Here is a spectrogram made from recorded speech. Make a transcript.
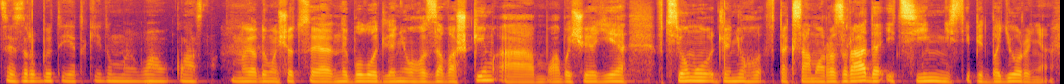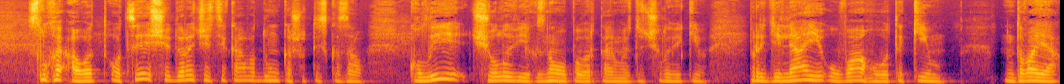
це зробити. Я такий думаю, вау, класно. Ну, я думаю, що це не було для нього заважким, а мабуть, що є в цьому для нього так само розрада і цінність, і підбадьорення. Слухай, а от оце ще, до речі, цікава думка, що ти сказав. Коли чоловік, знову повертаємось до чоловіків, приділяє увагу таким, ну давай я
